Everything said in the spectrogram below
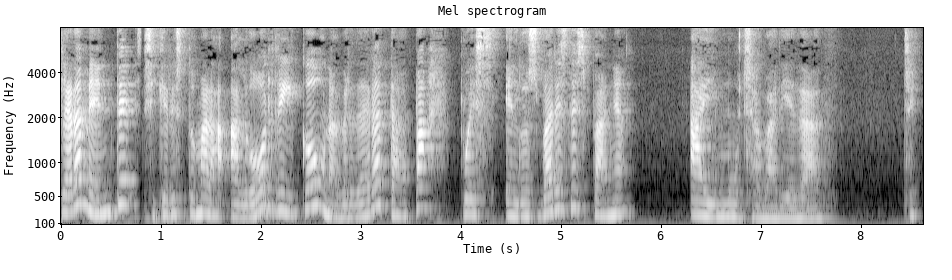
Claramente, si quieres tomar algo rico, una verdadera tapa, pues en los bares de España hay mucha variedad. C'è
